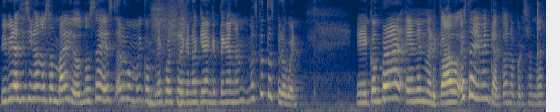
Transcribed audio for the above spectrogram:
vivir así, si no, no son válidos. No sé, es algo muy complejo esto de que no quieran que tengan mascotas, pero bueno. Eh, comprar en el mercado. Esto a mí me encantó en lo personal.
